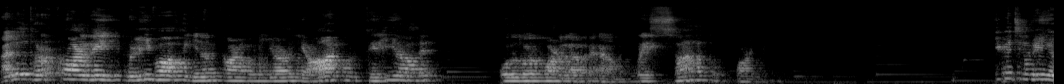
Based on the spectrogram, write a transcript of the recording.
அல்லது தொடர்பாடலை தெளிவாக இனம் காண முடியாத யாருக்கும் தெரியாத ஒரு தொடர்பாடலாக நாம் முறைசார பாடல் இவற்றினுடைய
